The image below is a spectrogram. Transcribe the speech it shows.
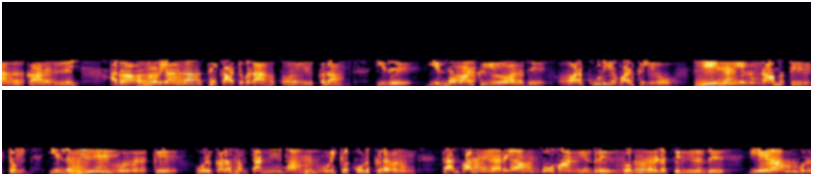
நாங்கள் காணவில்லை. அது அவர்களுடைய அனுதாபத்தை காட்டுவதாக கூட இருக்கலாம். இது இந்த வாழ்க்கையிலோ அல்லது வரக்கூடிய வாழ்க்கையிலோ சீசர் என்னும் நாமத்து நிமித்தம் இந்த சிறியரில் ஒருவனுக்கு ஒரு கலசம் தண்ணீர் மாற்றம் குடிக்க கொடுக்கிறவனும் தான் பலனை அடையாமல் போகான் என்று சொன்னவரிடத்தில் இருந்து ஏதாவது ஒரு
